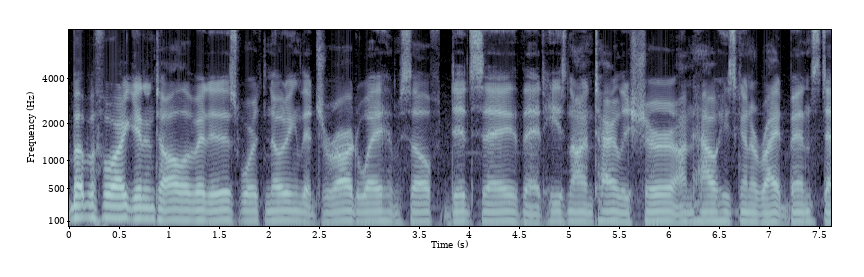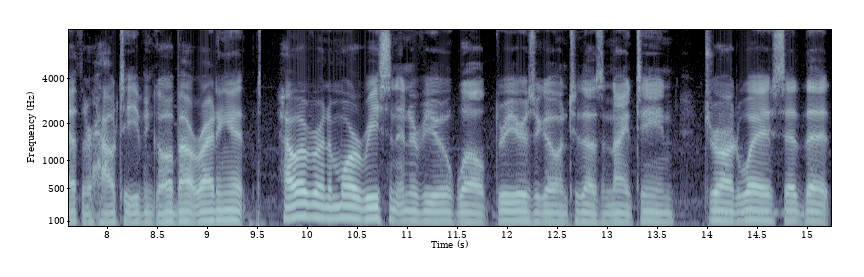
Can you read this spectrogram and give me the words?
But before I get into all of it, it is worth noting that Gerard Way himself did say that he's not entirely sure on how he's going to write Ben's death or how to even go about writing it. However, in a more recent interview, well, three years ago in 2019, Gerard Way said that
